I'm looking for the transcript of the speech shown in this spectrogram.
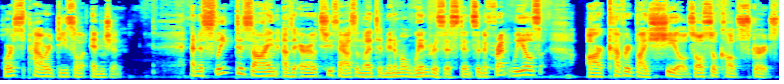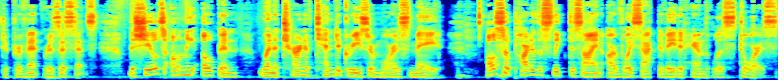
horsepower diesel engine. And the sleek design of the Aero 2000 led to minimal wind resistance, and the front wheels are covered by shields, also called skirts, to prevent resistance. The shields only open when a turn of 10 degrees or more is made. Also part of the sleek design are voice activated handleless doors.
